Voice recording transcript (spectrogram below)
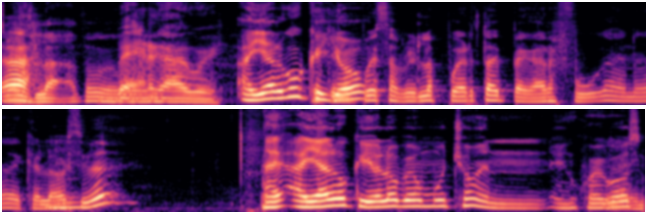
Ah, Aislado, güey. verga, güey. Hay algo que yo... no puedes abrir la puerta y pegar fuga, ¿no? De que lo abres y ve. Hay, hay algo que yo lo veo mucho en, en juegos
